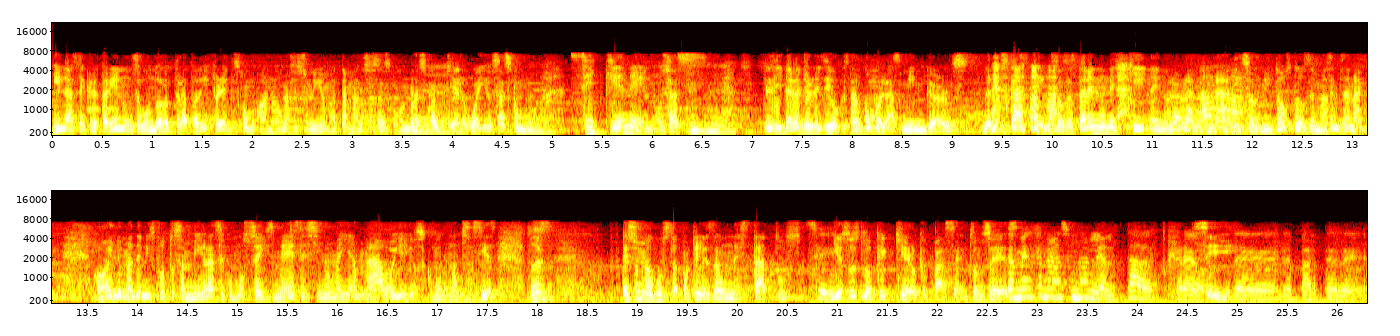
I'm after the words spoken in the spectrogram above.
y la secretaria en un segundo lo trata diferente. Es como, ah, no, es un niño Matamala. O sea, es como, no es cualquier güey. O sea, es como, sí tienen. O sea, literal yo les digo que están como las mean girls de los castings. o sea, están en una esquina y no le hablan a nadie. Son, y todos los demás empiezan a, ay, le mandé mis fotos a Miguel hace como seis meses y no me ha llamado. Y ellos como, no, pues así es. Entonces, eso me gusta porque les da un estatus. Y eso es lo que quiero que pase. Entonces. También generas una lealtad, creo, de, parte de,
